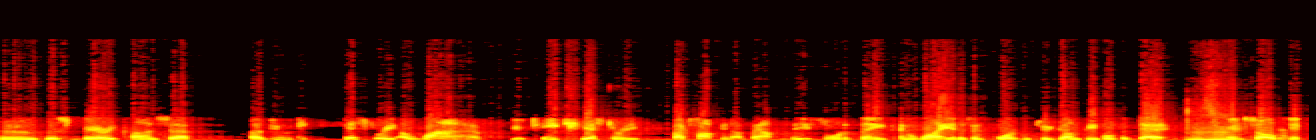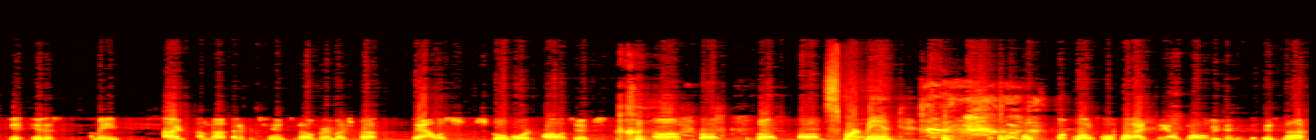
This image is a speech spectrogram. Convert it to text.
to this very concept of you keep history alive. You teach history by talking about these sort of things and why it is important to young people today. And so it, it, it is, I mean, I, I'm not going to pretend to know very much about Dallas school board politics, uh, but, but um, Smart man. what, what, what, what, what I see on television is not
